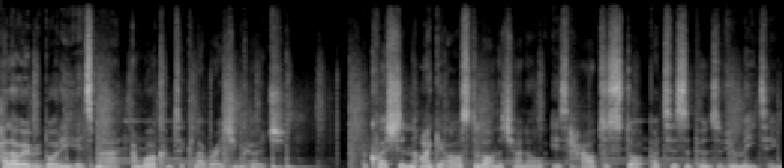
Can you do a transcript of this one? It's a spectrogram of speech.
Hello, everybody, it's Matt, and welcome to Collaboration Coach. A question I get asked a lot on the channel is how to stop participants of your meeting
